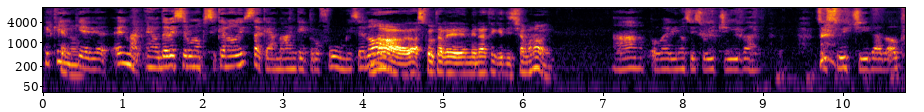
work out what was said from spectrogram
che Perché gli no? chiedi? Eh, ma eh, deve essere uno psicanalista che ama anche i profumi, se no, no... ascolta le menate che diciamo noi. Ah, poverino, si suicida. Si suicida dopo.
